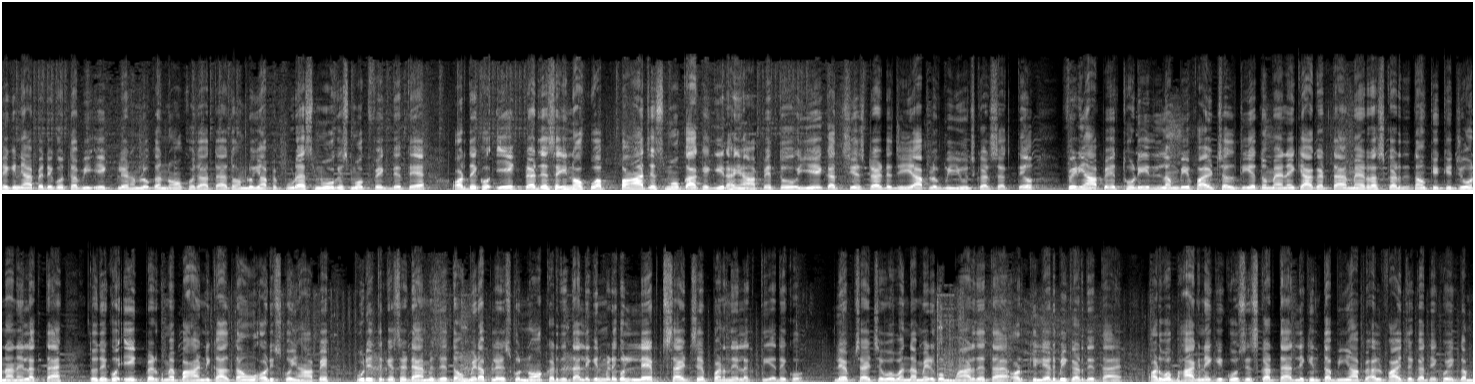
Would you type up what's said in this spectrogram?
लेकिन यहाँ पे देखो, तभी एक प्लेयर हम लोग का नॉक हो जाता है। तो हम लोग यहाँ पे पूरा स्मोक स्मोक फेंक देते हैं। और देखो, एक प्लेयर जैसे ही नॉक हुआ, पाँच स्मोक आके गिरा यहाँ पे। तो ये एक अच्छी स्ट्रैटेजी आप लोग भी यूज़ कर सकते हो। फिर यहाँ पे थोड़ी लंबी फाइट चलती है तो मैंने क्या करता है, मैं रश कर देता हूँ, क्योंकि जोन आने लगता है। तो देखो, एक प्लेयर को मैं बाहर निकालता हूँ और इसको यहाँ पे पूरी तरीके से डैमेज देता हूँ। मेरा प्लेयर इसको नॉक कर देता है, लेकिन मेरे को लेफ़्ट साइड से पड़ने लगती है, देखो। लेफ़्ट साइड से वो बंदा मेरे को मार देता है और क्लियर भी कर देता है और वो भागने की कोशिश करता है, लेकिन तभी यहाँ पे अल्फाइजर का देखो एकदम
